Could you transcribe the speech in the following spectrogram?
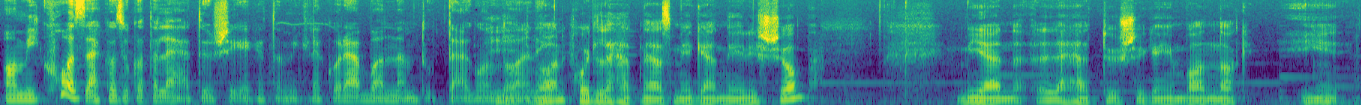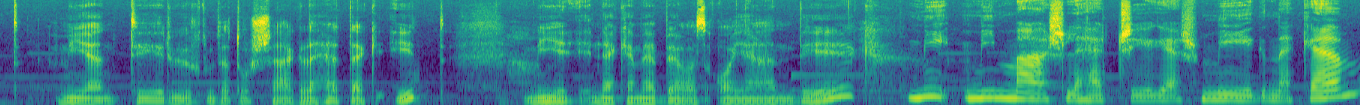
amik hozzák azokat a lehetőségeket, amikre korábban nem tudtál gondolni. Így van. Hogy lehetne ez még ennél is jobb? Milyen lehetőségeim vannak itt? Milyen térű tudatosság lehetek itt? Mi nekem ebbe az ajándék? Mi, mi más lehetséges még nekem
